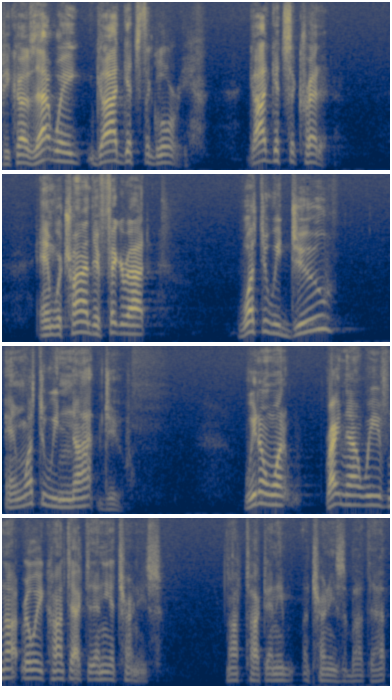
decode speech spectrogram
because that way God gets the glory, God gets the credit. And we're trying to figure out what do we do and what do we not do. We don't want, right now, we've not really contacted any attorneys. Not talked to any attorneys about that.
